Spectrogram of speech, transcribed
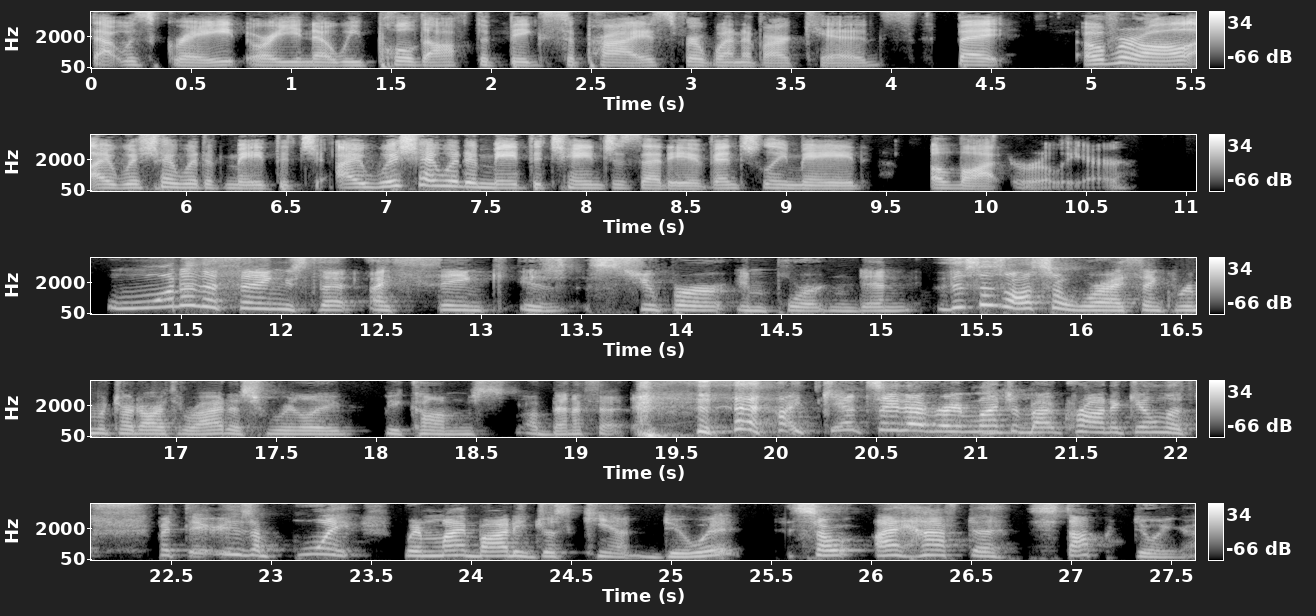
"That was great," or you know, we pulled off the big surprise for one of our kids. But overall, I wish I would have made the. Ch- I wish I would have made the changes that I eventually made a lot earlier. One of the things that I think is super important, and this is also where I think rheumatoid arthritis really becomes a benefit. I can't say that very much mm-hmm. about chronic illness, but there is a point when my body just can't do it. So I have to stop doing it.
